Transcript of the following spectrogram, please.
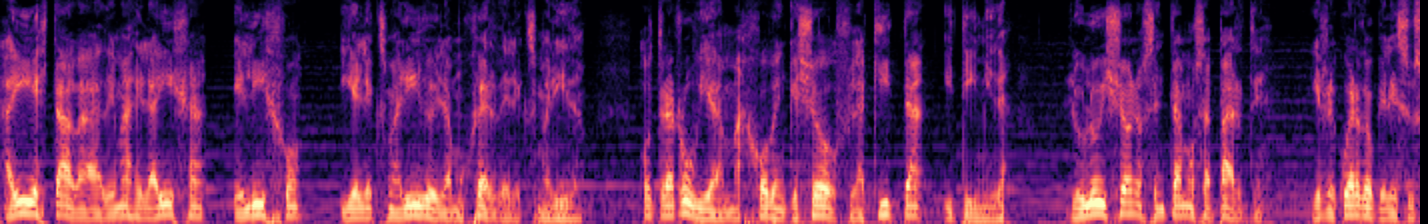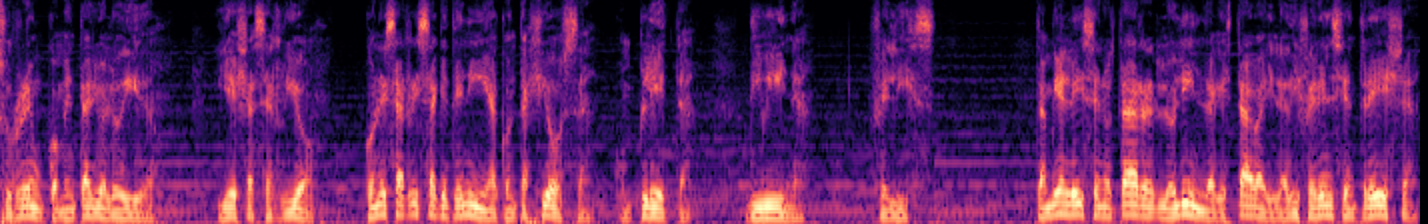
Ahí estaba, además de la hija, el hijo y el exmarido y la mujer del exmarido. Otra rubia más joven que yo, flaquita y tímida. Lulú y yo nos sentamos aparte y recuerdo que le susurré un comentario al oído y ella se rió, con esa risa que tenía, contagiosa, completa, divina, feliz. También le hice notar lo linda que estaba y la diferencia entre ella,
